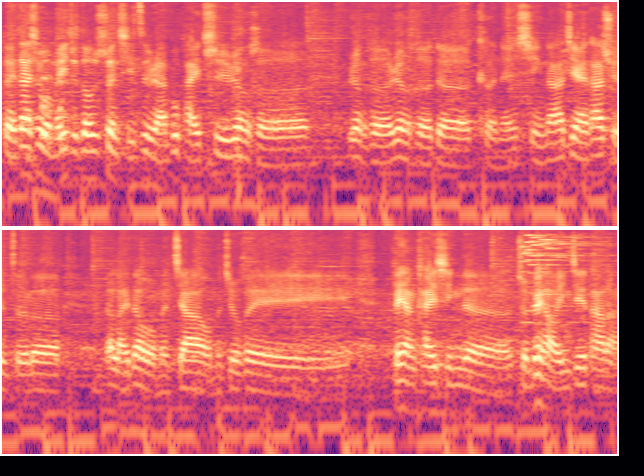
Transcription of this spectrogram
对，但是我们一直都是顺其自然，不排斥任何任何任何的可能性。那既然他选择了要来到我们家，我们就会非常开心的准备好迎接他了。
